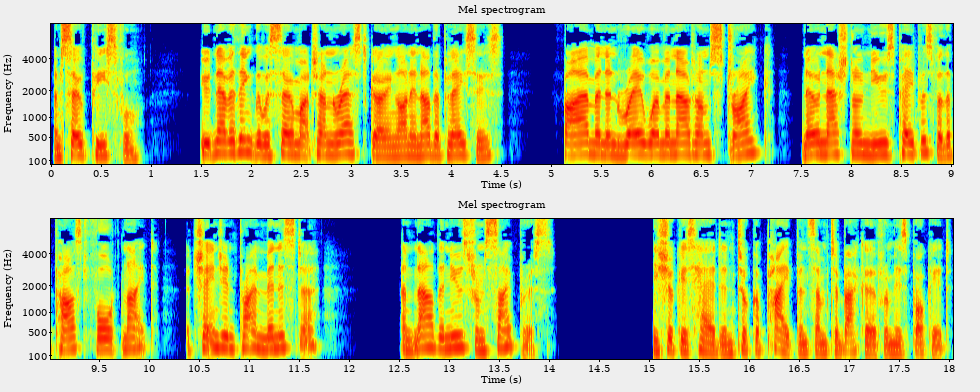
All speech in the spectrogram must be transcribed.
and so peaceful. You'd never think there was so much unrest going on in other places. Firemen and railwaymen out on strike, no national newspapers for the past fortnight, a change in Prime Minister, and now the news from Cyprus. He shook his head and took a pipe and some tobacco from his pocket.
